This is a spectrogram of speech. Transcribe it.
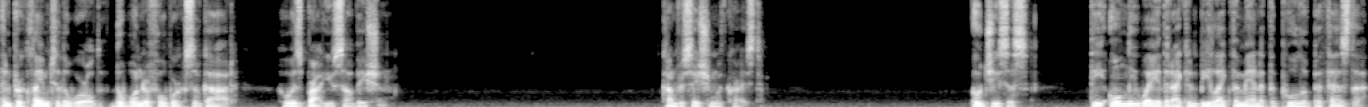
and proclaim to the world the wonderful works of God, who has brought you salvation. Conversation with Christ. O Jesus, the only way that I can be like the man at the pool of Bethesda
